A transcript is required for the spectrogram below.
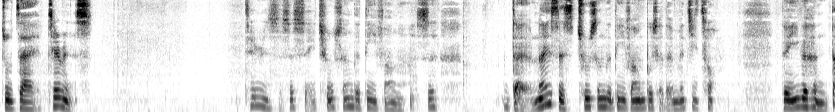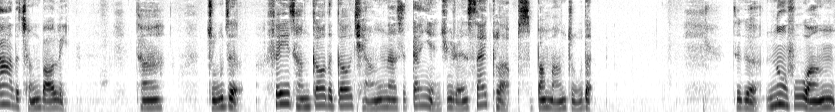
住在 Tiryns。Tiryns 是谁出生的地方啊？是 Dionysus 出生的地方，不晓得有没有记错？的一个很大的城堡里，他住着。 非常高的高墙，那是单眼巨人 Cyclops 帮忙筑的。这个懦夫王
